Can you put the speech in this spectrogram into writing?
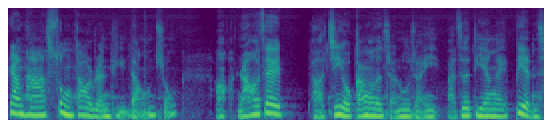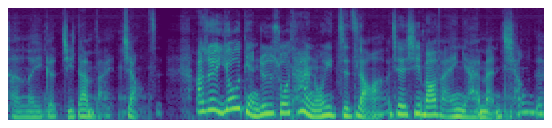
让它送到人体当中啊，然后再啊经由刚刚的转录转译，把这个 D N A 变成了一个鸡蛋白这样子。啊，所以优点就是说它很容易制造啊，而且细胞反应也还蛮强的。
